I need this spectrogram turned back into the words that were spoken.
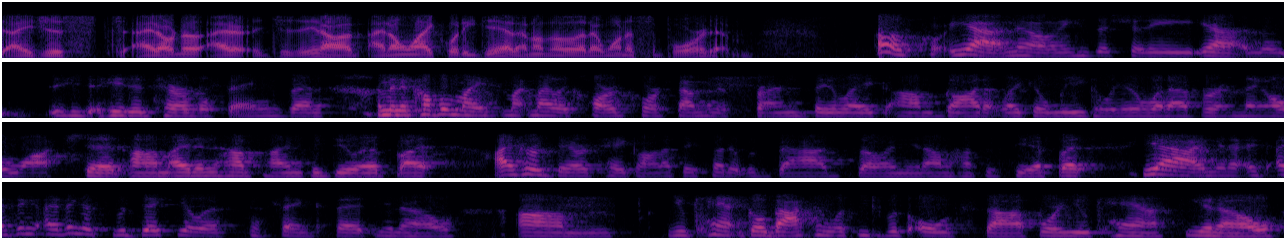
I, I just, I don't know. I, just, you know, I don't like what he did. I don't know that I want to support him. Oh, of course. Yeah, no, I mean he's a shitty. Yeah, I mean, he he did terrible things, and I mean a couple of my, my my like hardcore feminist friends, they like um got it like illegally or whatever, and they all watched it. Um, I didn't have time to do it, but I heard their take on it. They said it was bad, so I mean I don't have to see it, but yeah, I mean I, I think I think it's ridiculous to think that you know um you can't go back and listen to his old stuff, or you can't you know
